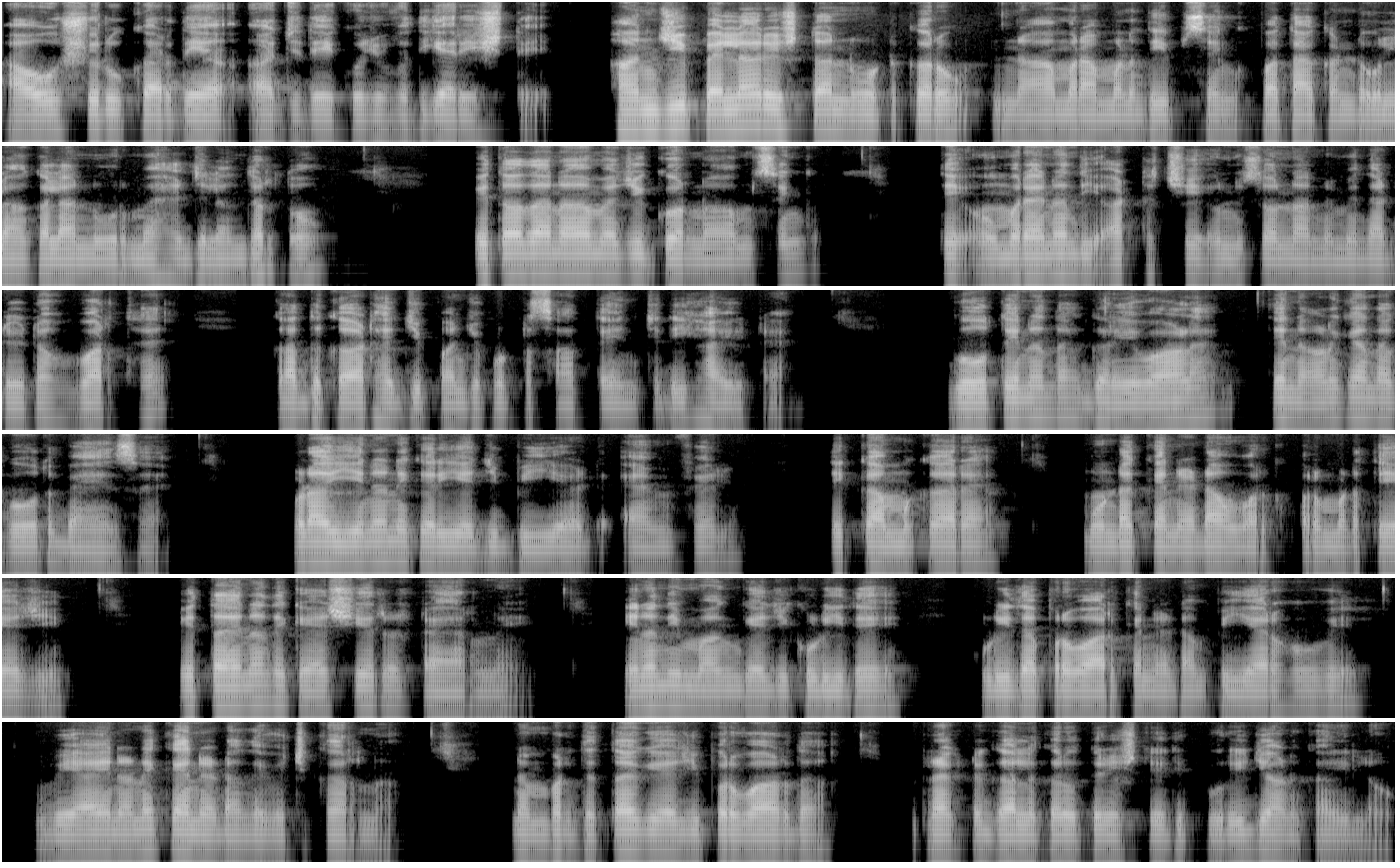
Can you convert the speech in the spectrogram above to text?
ਆਓ ਸ਼ੁਰੂ ਕਰਦੇ ਹਾਂ ਅੱਜ ਦੇ ਕੁਝ ਵਧੀਆ ਰਿਸ਼ਤੇ। ਹਾਂਜੀ, ਪਹਿਲਾ ਰਿਸ਼ਤਾ ਨੋਟ ਕਰੋ। ਨਾਮ ਰਮਨਦੀਪ ਸਿੰਘ, ਪਤਾ ਕੰਡੋਲਾ, ਕਲਾ ਨੂਰ ਮਹਿਲ, ਜਲੰਧਰ ਤੋਂ। ਪਿਤਾ ਦਾ ਨਾਮ ਹੈ ਜੀ ਗੁਰਨਾਮ ਸਿੰਘ ਤੇ ਉਮਰ ਇਹਨਾਂ ਦੀ 8/6/1999 ਦਾ ਡੇਟ ਆਫ ਬਰਥ ਹੈ। ਕੱਦ ਕਾਠ ਹੈ ਜੀ 5 ਫੁੱਟ 7 ਇੰਚ ਦੀ ਹਾਈਟ ਹੈ। ਗੋਤ ਇਹਨਾਂ ਦਾ ਗਰੇਵਾਲ ਹੈ ਤੇ ਨਾਨਕਿਆਂ ਦਾ ਗੋਤ ਬੈਂਸ ਹੈ। ਪੜ੍ਹਾਈ ਇਹਨਾਂ ਨੇ ਕਰੀ ਹੈ ਜੀ ਬੀਐਡ ਐਮਫਿਲ ਤੇ ਕੰਮ ਕਰ ਹੈ। ਮੁੰਡਾ ਕੈਨੇਡਾ ਵਰਕ ਪਰਮਿਟ ਤੇ ਹੈ ਜੀ। ਪਿਤਾ ਇਹਨਾਂ ਦੇ ਕੈਸ਼ੀਅਰ ਰਿਟਾਇਰ ਨੇ। ਇਹਨਾਂ ਦੀ ਮੰਗ ਹੈ ਜੀ ਕੁੜੀ ਦੇ, ਕੁੜੀ ਦਾ ਪਰਿਵਾਰ ਕੈਨੇਡਾ ਪੀਆਰ ਹੋਵੇ, ਵਿਆਹ ਇਹਨਾਂ ਨੇ ਕੈਨੇਡਾ ਦੇ ਵਿੱਚ ਕਰਨਾ। ਨੰਬਰ ਦਿੱਤਾ ਗਿਆ ਜੀ ਪਰਿਵਾਰ ਦਾ ਡਾਇਰੈਕਟ ਗੱਲ ਕਰੋ ਤੇ ਰਿਸ਼ਤੇ ਦੀ ਪੂਰੀ ਜਾਣਕਾਰੀ ਲਓ।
